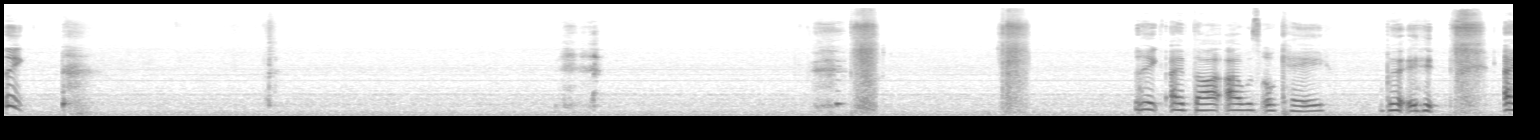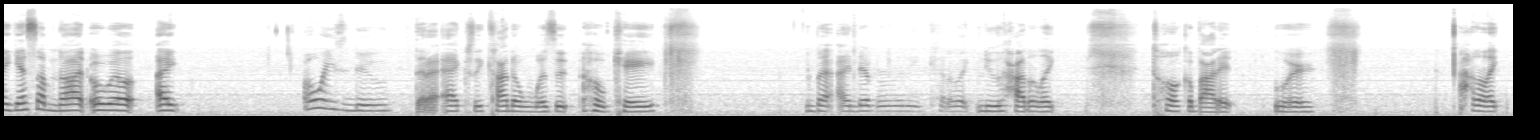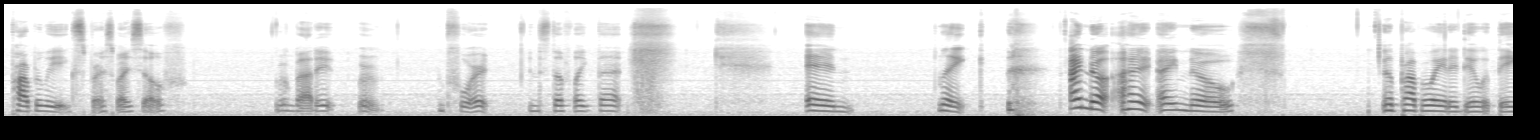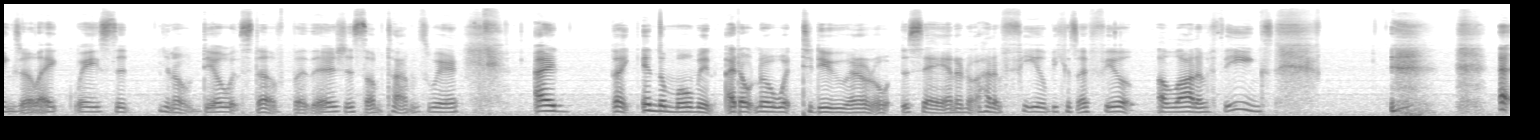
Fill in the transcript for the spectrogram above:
like like I thought I was okay but I guess I'm not or well I always knew that I actually kind of wasn't okay. But I never really kind of like knew how to like talk about it or how to like properly express myself about it or for it and stuff like that. And like I know I I know the proper way to deal with things or like ways to you know, deal with stuff, but there's just sometimes where I like in the moment I don't know what to do. I don't know what to say. I don't know how to feel because I feel a lot of things. Eh,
